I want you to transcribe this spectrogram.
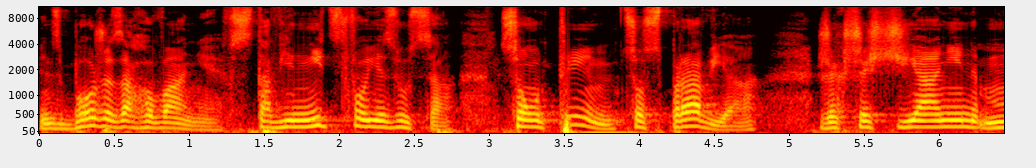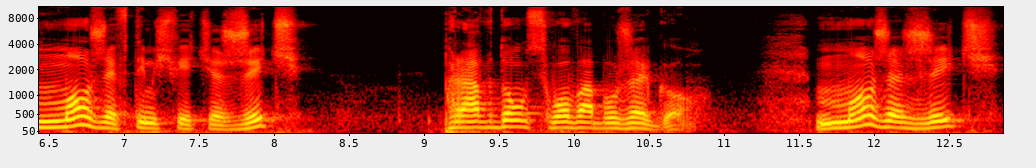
Więc Boże zachowanie, wstawiennictwo Jezusa są tym, co sprawia, że chrześcijanin może w tym świecie żyć prawdą Słowa Bożego. Może żyć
